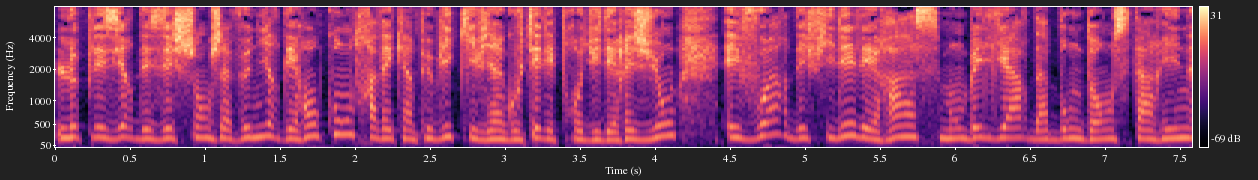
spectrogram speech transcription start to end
le plaisir des échanges à venir, des rencontres avec un public qui vient goûter les produits des régions et voir défiler les races Montbéliard, Abondance, Tarine,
